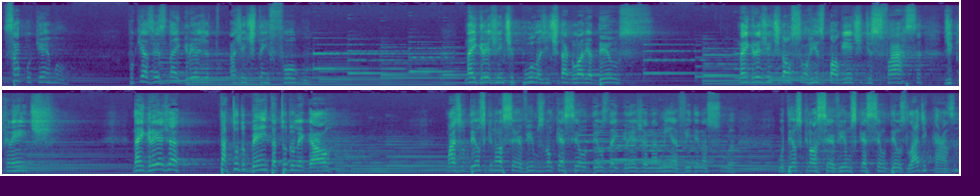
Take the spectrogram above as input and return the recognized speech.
Sabe por quê, irmão? Porque às vezes na igreja a gente tem fogo. Na igreja a gente pula, a gente dá glória a Deus. Na igreja a gente dá um sorriso para alguém, a gente disfarça de crente. Na igreja tá tudo bem, tá tudo legal. Mas o Deus que nós servimos não quer ser o Deus da igreja na minha vida e na sua. O Deus que nós servimos quer ser o Deus lá de casa.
